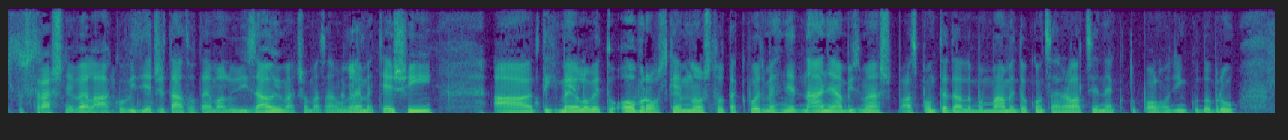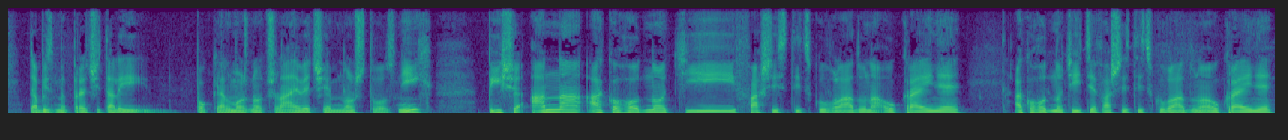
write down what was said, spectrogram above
ich tu strašne veľa, ako vidieť, že táto téma ľudí zaujíma, čo ma samozrejme teší. A tých mailov je tu obrovské množstvo, tak poďme hneď na ne, aby sme až, aspoň teda, lebo máme dokonca relácie nejakú tú polhodinku dobrú, aby sme prečítali pokiaľ možno čo najväčšie množstvo z nich. Píše Anna, ako hodnotí fašistickú vládu na Ukrajine, ako hodnotíte fašistickú vládu na Ukrajine,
